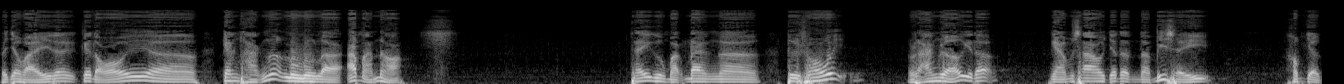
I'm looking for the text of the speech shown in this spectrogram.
Và do vậy cái đổi ờ, căng thẳng luôn luôn là ám ảnh họ. Thấy gương mặt đang uh, tươi rối rạng rỡ gì đó. Ngày hôm sau trở nên là bí sĩ, không chừng.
